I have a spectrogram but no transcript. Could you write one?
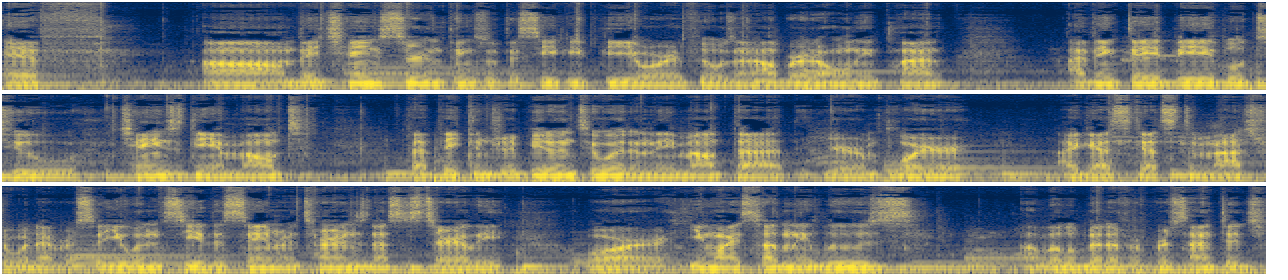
If um, they change certain things with the CPP or if it was an Alberta only plan, I think they'd be able to change the amount that they contribute into it and the amount that your employer, I guess, gets to match or whatever. So you wouldn't see the same returns necessarily, or you might suddenly lose a little bit of a percentage,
